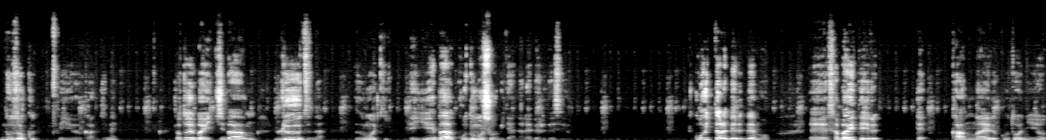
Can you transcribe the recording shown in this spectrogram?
除くっていう感じね。例えば一番ルーズな動きで言えば子供賞みたいなレベルですよ。こういったレベルでも、えー、さばいているって考えることによっ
